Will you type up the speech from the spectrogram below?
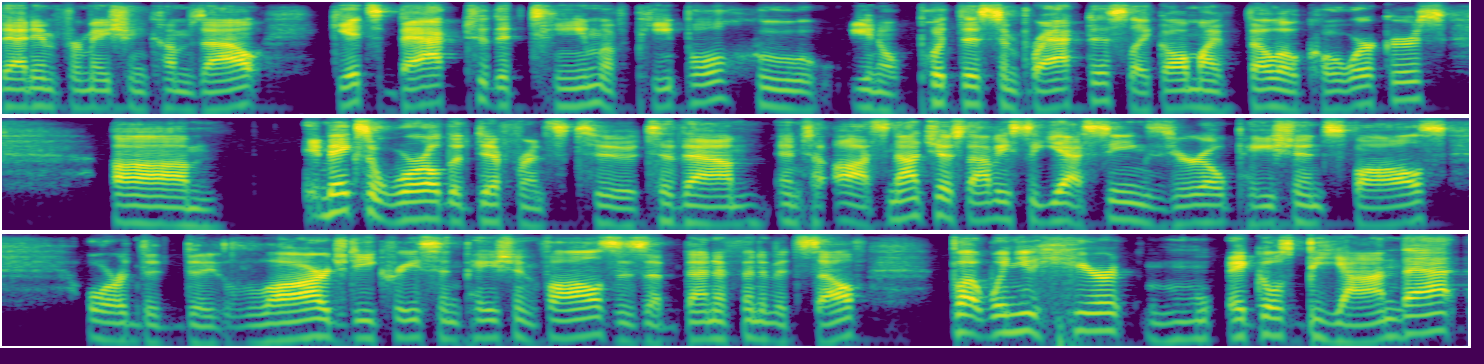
that information comes out gets back to the team of people who you know put this in practice like all my fellow coworkers. Um, it makes a world of difference to to them and to us. Not just obviously, yes, yeah, seeing zero patients falls or the, the large decrease in patient falls is a benefit of itself. But when you hear it goes beyond that,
